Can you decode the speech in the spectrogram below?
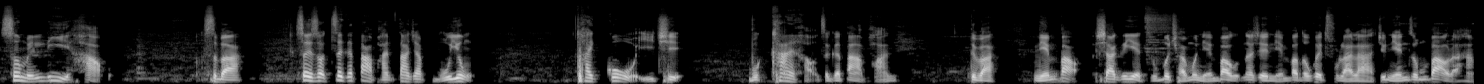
说明利好，是吧？所以说这个大盘大家不用太过于去。不看好这个大盘，对吧？年报下个月逐步全部年报那些年报都会出来了，就年终报了哈。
